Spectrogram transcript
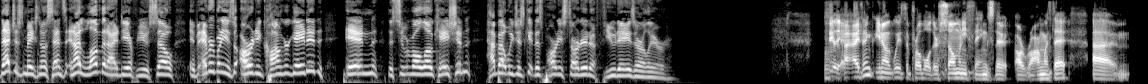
That just makes no sense. And I love that idea for you. So if everybody is already congregated in the Super Bowl location, how about we just get this party started a few days earlier? I think, you know, with the Pro Bowl, there's so many things that are wrong with it. Um,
